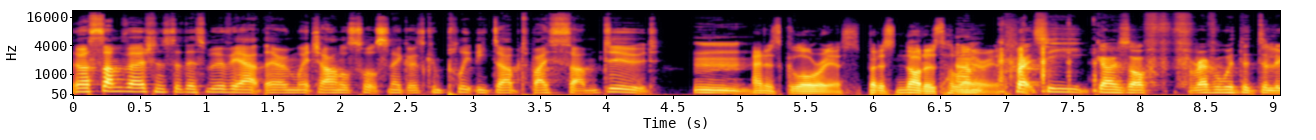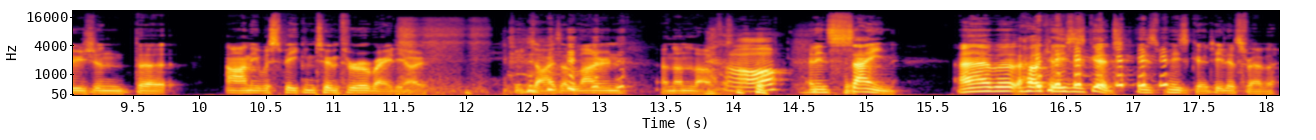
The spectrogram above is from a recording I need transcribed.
there are some versions of this movie out there in which Arnold Schwarzenegger is completely dubbed by some dude. Mm. And it's glorious, but it's not as Um, hilarious. Pretzie goes off forever with the delusion that Arnie was speaking to him through a radio. He dies alone and unloved. Aw. And insane. Uh, but Hercules is good. He's, he's good. He lives forever.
